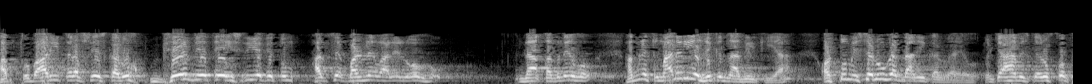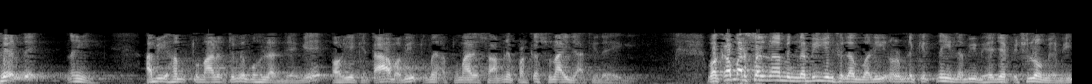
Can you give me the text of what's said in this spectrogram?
ہم تمہاری طرف سے اس کا رخ بھیڑ دیتے اس لیے کہ تم حد سے پڑھنے والے لوگ ہو نہ قدرے ہو۔ ہم نے تمہارے لیے ذکر نازل کیا اور تم اس سے روگردانی کر رہے ہو۔ تو کیا ہم اس کے رخ کو پھیر دیں؟ نہیں۔ ابھی ہم تمہارے تمہیں مہلت دیں گے اور یہ کتاب ابھی تمہیں تمہارے سامنے پڑھ کر سنائی جاتی رہے گی۔ وہ قبر سلام نبی ان فلم ولین اور نے کتنے ہی نبی بھیجے پچھلوں میں بھی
